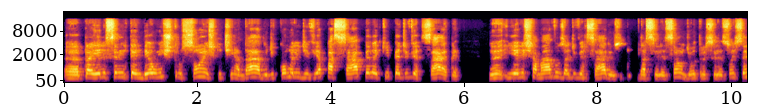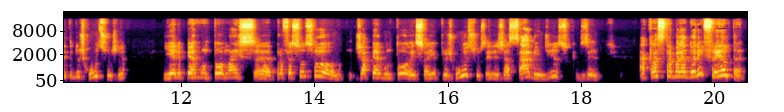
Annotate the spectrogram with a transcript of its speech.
é, para ele se ele entendeu instruções que tinha dado de como ele devia passar pela equipe adversária. Né? E ele chamava os adversários da seleção, de outras seleções, sempre dos russos. Né? E ele perguntou, mas, é, professor, o senhor já perguntou isso aí para os russos? Eles já sabem disso? Quer dizer, a classe trabalhadora enfrenta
